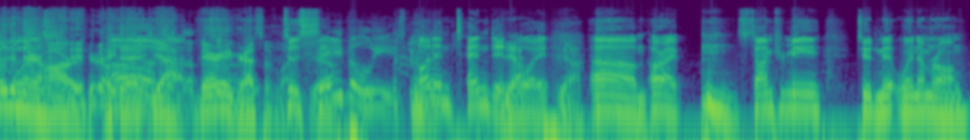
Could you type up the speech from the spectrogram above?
slid it in there was- hard. Okay, Oh, yeah, yeah. very aggressive. like, to say the least. Pun intended, Yeah, boy. yeah. Um, all right. it's time for me to admit when I'm wrong.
